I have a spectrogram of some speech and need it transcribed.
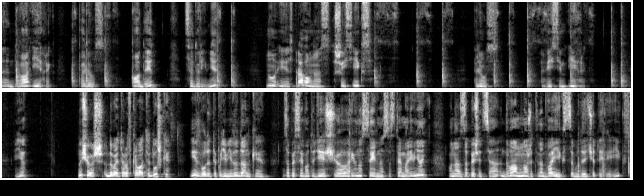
2y плюс 1. Це дорівнює. Ну і справа у нас 6х плюс 8y. Є? Ну що ж, давайте розкривати дужки і зводити подібні доданки. Записуємо тоді, що рівносильна система рівнянь у нас запишеться 2 множити на 2х, це буде 4х.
